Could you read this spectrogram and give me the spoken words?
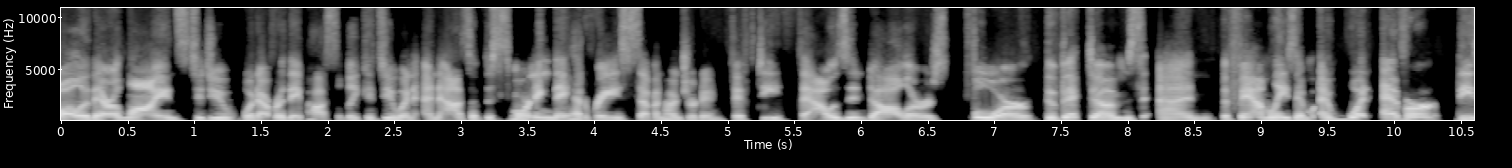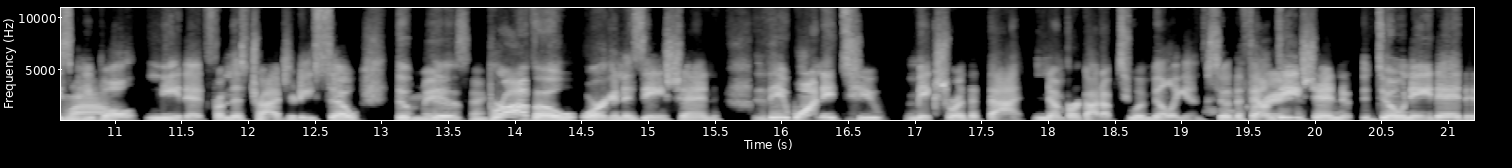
all of their lines to do whatever they possibly could do. And, and as of this morning, they had raised $750,000 for the victims and the families and, and whatever these wow. people needed from this tragedy. So the, the Bravo organization, they wanted to make sure that that number got up to a million. So oh, the great. foundation donated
